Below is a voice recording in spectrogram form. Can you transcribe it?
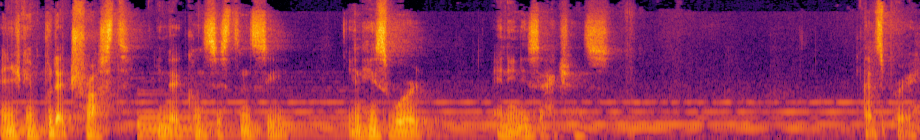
And you can put that trust in that consistency in His word and in His actions. Let's pray.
